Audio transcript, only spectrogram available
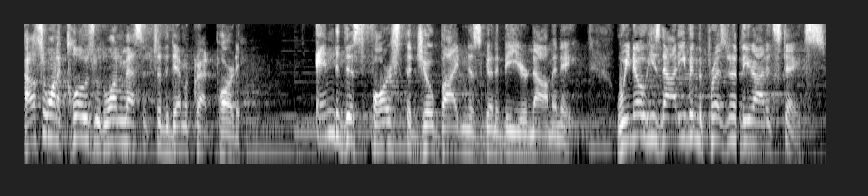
I also want to close with one message to the Democrat Party. End this farce that Joe Biden is going to be your nominee. We know he's not even the president of the United States.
